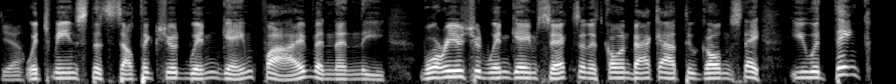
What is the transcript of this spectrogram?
Yeah. Which means the Celtics should win game five, and then the Warriors should win game six, and it's going back out to Golden State. You would think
